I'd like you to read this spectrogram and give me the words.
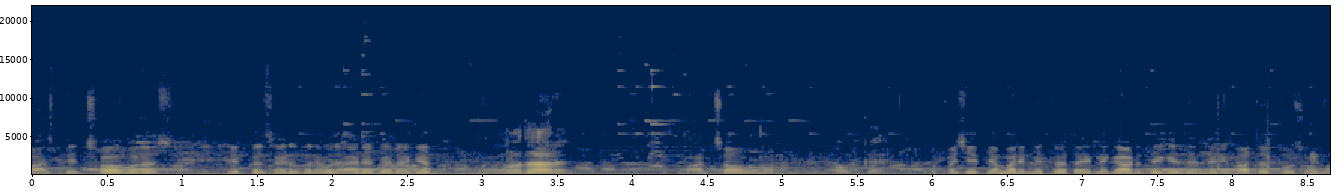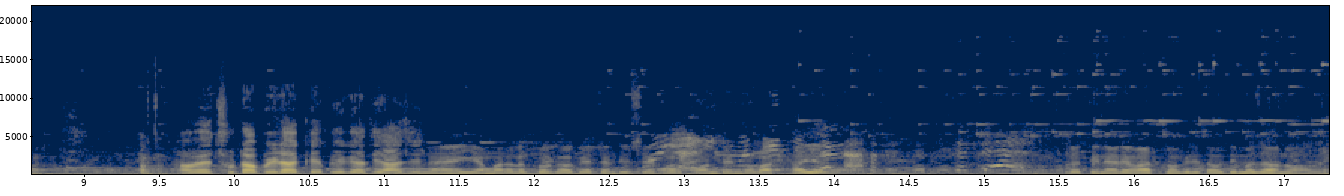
પાંચથી છ વર્ષ એક જ સાઈડ ઉપર આપણે હારે બેઠા કેમ? વધારે. પાંચ છ વર્ષ. ઓકે. તો પછી તમારી મિત્રતા એટલી ગાઢ થઈ ગઈ છે ને તેની વાત જ પૂછો મારે હવે છૂટા પીડા કે ભેગા થયા આજે? ને એ અમારે લગભગ બે ત્રણ દિવસે એકવાર ફોન થઈને તો વાત થાય જ. જતીન અરે વાત ન કરી તો મજા ન આવે.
